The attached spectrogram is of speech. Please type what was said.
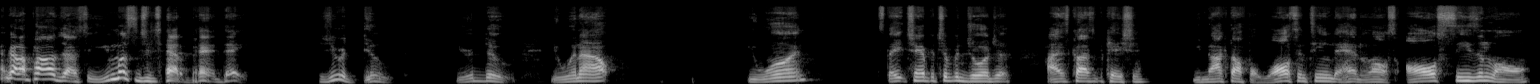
I got to apologize to you. You must have just had a bad day because you're a dude. You're a dude. You went out, you won state championship in Georgia, highest classification. You knocked off a Walton team that hadn't lost all season long.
